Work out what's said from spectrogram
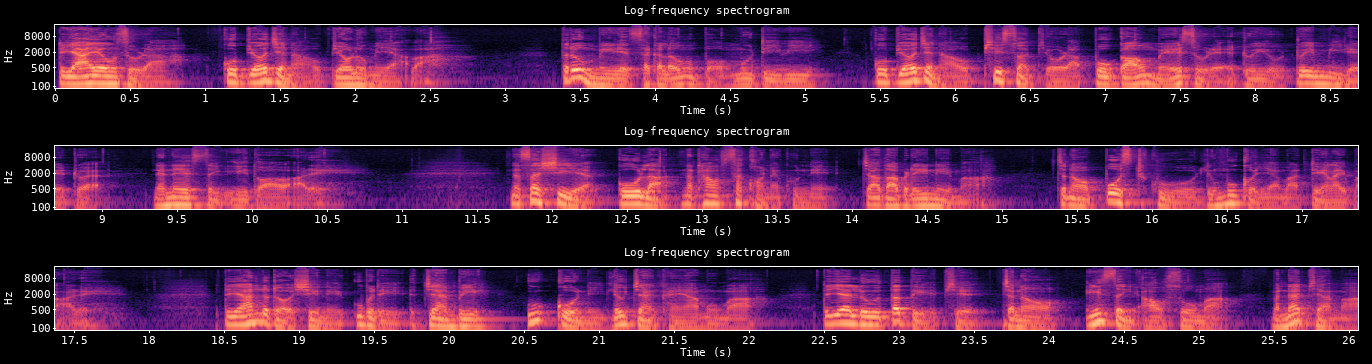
တရားရုံးဆိုတာကိုပြောချင်တာကိုပြောလို့မရပါသူတို့မေးတဲ့စကားလုံးအပေါ်မူတည်ပြီးကိုပြောချင်တာကိုဖြည့်ဆွတ်ပြောတာပိုကောင်းမယ်ဆိုတဲ့အတွေးကိုတွေးမိတဲ့အတွက်နည်းနည်းစိတ်အေးသွားပါတယ်28ရက်6လ2018ခုနှစ်ကြာတာပတိနေ့မှာကျွန်တော် post တစ်ခုကိုလူမှုကွန်ရက်မှာတင်လိုက်ပါတယ်။တရားလွှတ်တော်ရှေ့နေဥပဒေအကြံပေးဥကိုနီလောက်ကြံခံရမှုမှာတရားလိုတပ်တွေအဖြစ်ကျွန်တော်အင်းစိန်အောင်ဆိုးမှမနှက်ဖြံမှာ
